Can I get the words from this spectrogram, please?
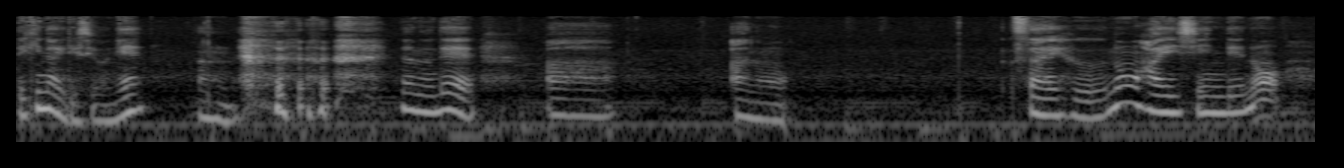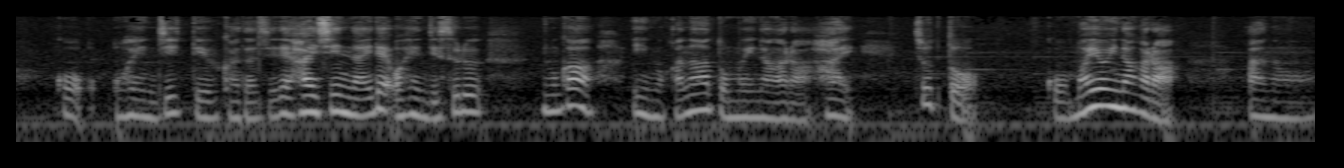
できないですよね。うん、なのでああの財布の配信でのこうお返事っていう形で配信内でお返事するのがいいのかなと思いながら、はい、ちょっとこう迷いながらあの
